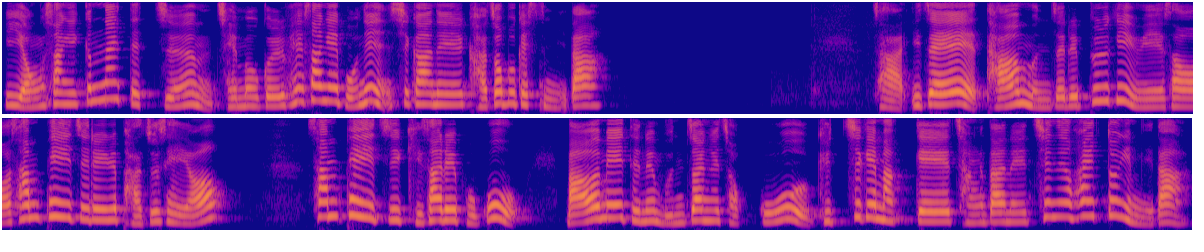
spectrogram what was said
이 영상이 끝날 때쯤 제목을 회상해 보는 시간을 가져보겠습니다. 자, 이제 다음 문제를 풀기 위해서 3페이지를 봐주세요. 3페이지 기사를 보고 마음에 드는 문장을 적고 규칙에 맞게 장단을 치는 활동입니다.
